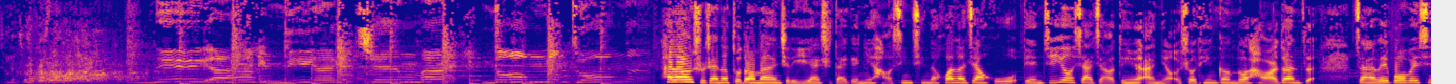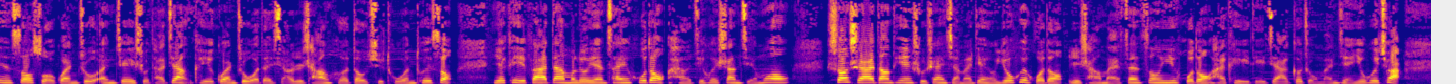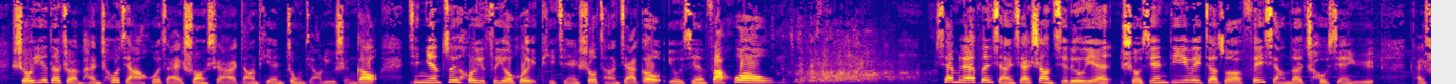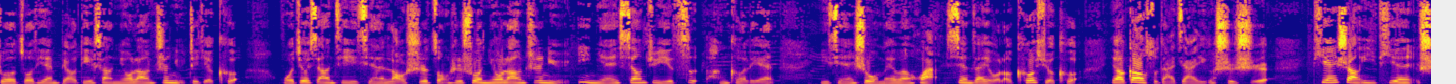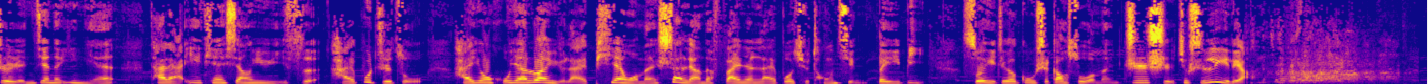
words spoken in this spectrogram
Hello，蜀山的土豆们，这里依然是带给你好心情的欢乐江湖。点击右下角订阅按钮，收听更多好玩段子。在微博、微信搜索关注 NJ 薯条酱，可以关注我的小日常和逗趣图文推送，也可以发弹幕留言参与互动，还有机会上节目哦。双十二当天，蜀山小卖店有优惠活动，日常买三送一活动还可以叠加各种满减优惠券。首页的转盘抽奖会在双十二当天中奖率神高，今年最后一次优惠，提前收藏加购优先发货哦。下面来分享一下上期留言。首先，第一位叫做飞翔的臭咸鱼，他说：“昨天表弟上牛郎织女这节课，我就想起以前老师总是说牛郎织女一年相聚一次，很可怜。以前是我没文化，现在有了科学课，要告诉大家一个事实：天上一天是人间的一年。他俩一天相遇一次还不知足。”还用胡言乱语来骗我们善良的凡人来博取同情，卑鄙！所以这个故事告诉我们，知识就是力量。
